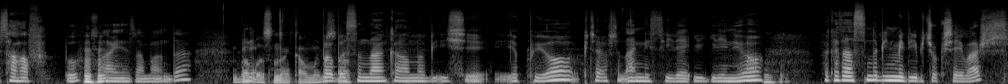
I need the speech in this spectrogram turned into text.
sahaf bu hı hı. aynı zamanda. Hani babasından kalma bir Babasından sahaf. kalma bir işi yapıyor. Bir taraftan annesiyle ilgileniyor. Hı hı. Fakat aslında bilmediği birçok şey var.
